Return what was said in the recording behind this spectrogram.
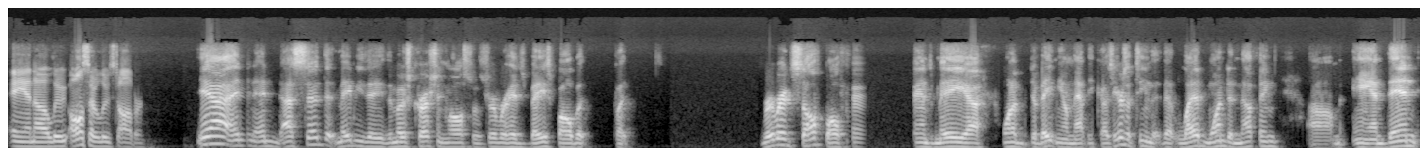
and uh, lo- also lose to Auburn. Yeah, and, and I said that maybe the, the most crushing loss was Riverhead's baseball, but but Riverhead softball fans may uh, want to debate me on that because here's a team that, that led one to nothing, um, and then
